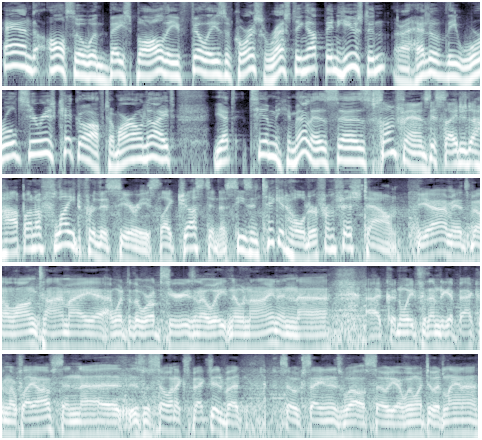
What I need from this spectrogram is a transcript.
And also with baseball, the Phillies, of course, resting up in Houston ahead of the World Series kickoff tomorrow night. Yet Tim Jimenez says some fans decided to hop on a flight for this series, like Justin, a season ticket holder from Fishtown. Yeah, I mean, it's been a long time. I, uh, I went to the World Series in 08 and 09, and uh, I couldn't wait for them to get back in the playoffs. And uh, this was so unexpected, but so exciting as well. So, yeah, we went to Atlanta,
